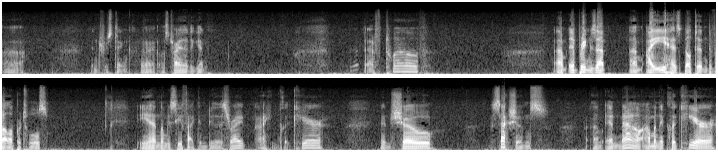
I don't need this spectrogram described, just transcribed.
Uh, interesting. Alright, let's try that again. F12. Um, it brings up, um, IE has built-in developer tools. And let me see if I can do this right. I can click here and show sections. Um, and now I'm going to click here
